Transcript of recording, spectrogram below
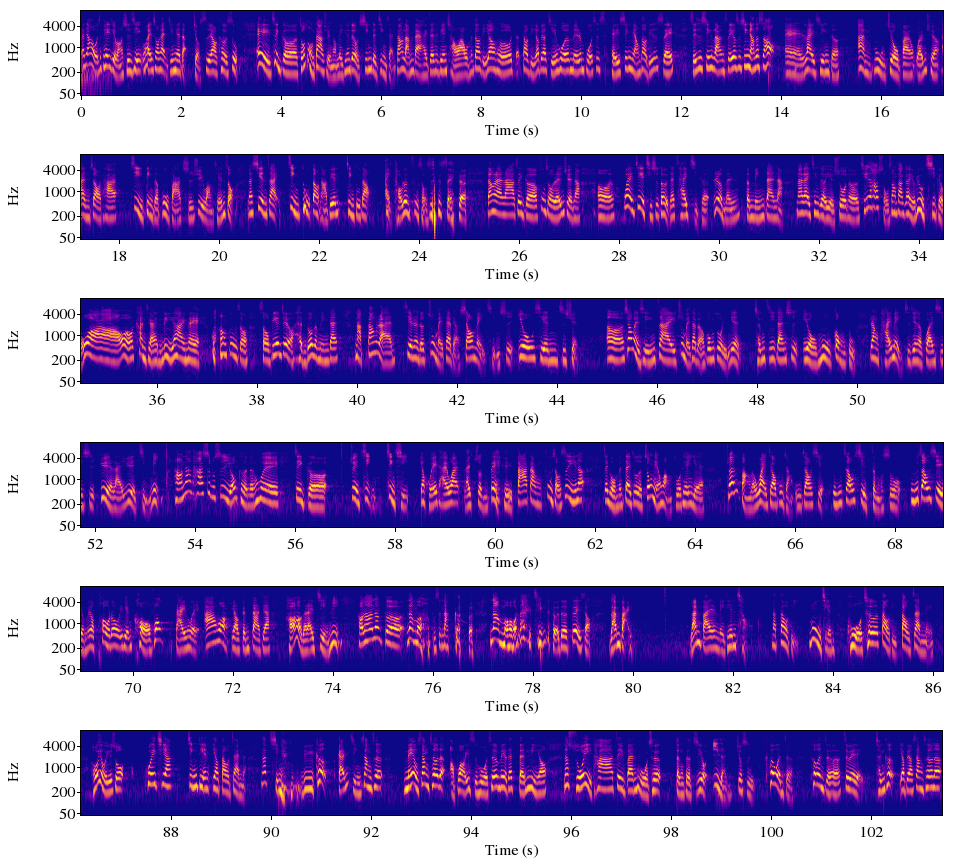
大家好，我是佩姐王诗琪，欢迎收看今天的九四要客诉。哎，这个总统大选呢，每天都有新的进展。当蓝白还在那边吵啊，我们到底要和到底要不要结婚？媒人婆是谁？新娘到底是谁？谁是新郎？谁又是新娘的时候？哎，赖清德按部就班，完全按照他既定的步伐持续往前走。那现在进度到哪边？进度到。哎，讨论副手是 谁了？当然啦，这个副手人选呢，呃，外界其实都有在猜几个热门的名单呐。那赖清德也说呢，其实他手上大概有六七个，哇，哦，看起来很厉害呢。光副手手边就有很多个名单。那当然，现任的驻美代表肖美琴是优先之选。呃，肖美琴在驻美代表的工作里面。成绩单是有目共睹，让台美之间的关系是越来越紧密。好，那他是不是有可能会这个最近近期要回台湾来准备 搭档副手事宜呢？这个我们在座的中年网昨天也专访了外交部长吴钊燮，吴钊燮怎么说？吴钊燮有没有透露一点口风？待会阿晃要跟大家。好好的来解密。好了，那个，那么不是那个，那么赖清德的对手蓝白，蓝白每天吵，那到底目前火车到底到站没？侯友谊说，灰车今天要到站了，那请旅客赶紧上车，没有上车的啊，不好意思，火车没有在等你哦。那所以他这班火车等的只有一人，就是柯文哲，柯文哲这位。乘客要不要上车呢？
